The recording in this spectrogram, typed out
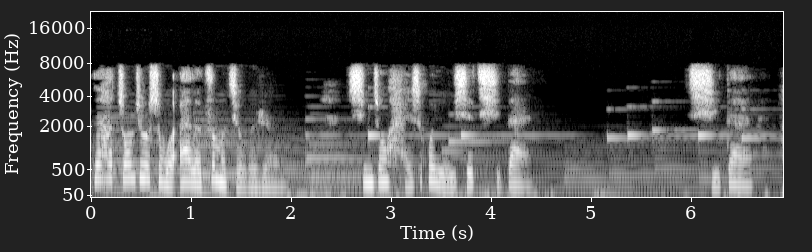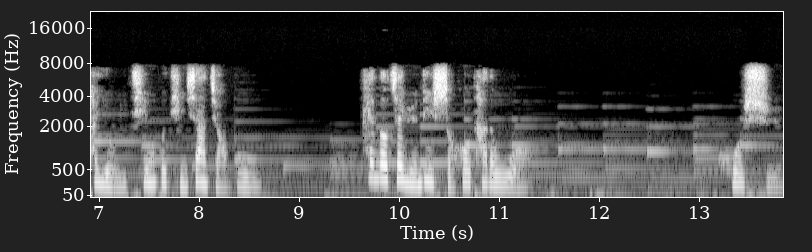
但他终究是我爱了这么久的人，心中还是会有一些期待，期待他有一天会停下脚步，看到在原地守候他的我，或许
